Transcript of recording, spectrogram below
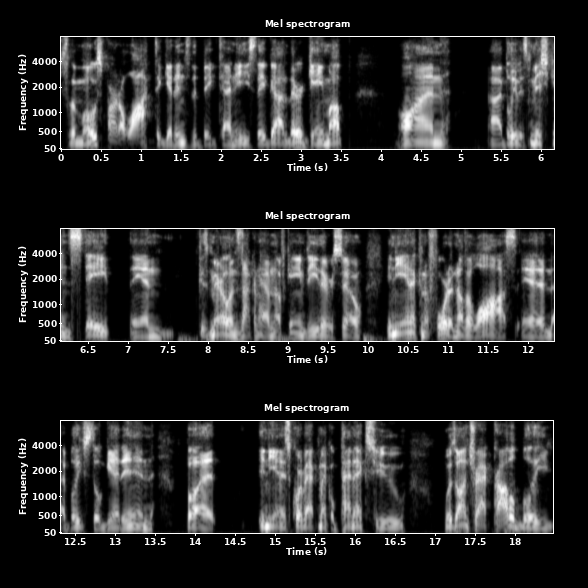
for the most part a lock to get into the Big Ten East. They've got their game up on, I believe it's Michigan State, and because Maryland's not going to have enough games either. So Indiana can afford another loss and I believe still get in. But Indiana's quarterback, Michael Penix, who was on track probably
